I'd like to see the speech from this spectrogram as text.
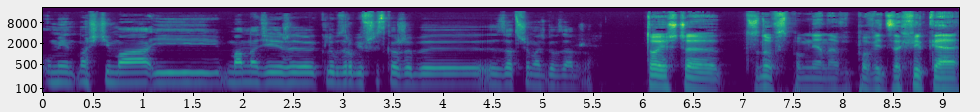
umiejętności ma i mam nadzieję, że klub zrobi wszystko, żeby zatrzymać go w Zabrzu. to jeszcze znów wspomniana wypowiedź za chwilkę,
